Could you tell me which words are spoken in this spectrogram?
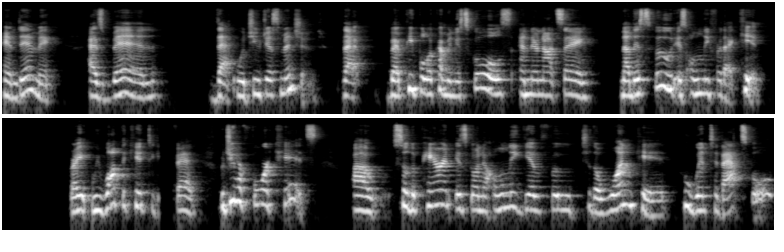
pandemic has been that what you just mentioned that that people are coming to schools and they're not saying now this food is only for that kid right? We want the kid to get fed but you have four kids uh, so the parent is going to only give food to the one kid who went to that school?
